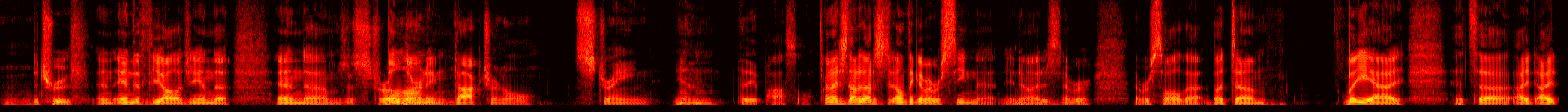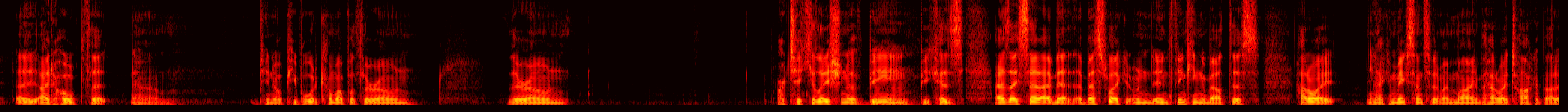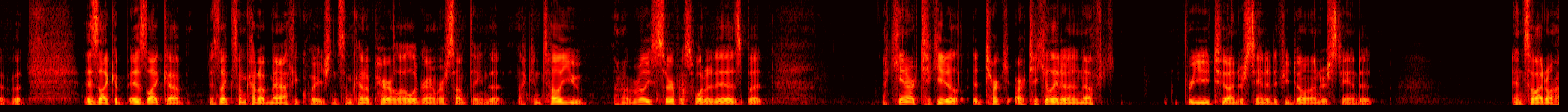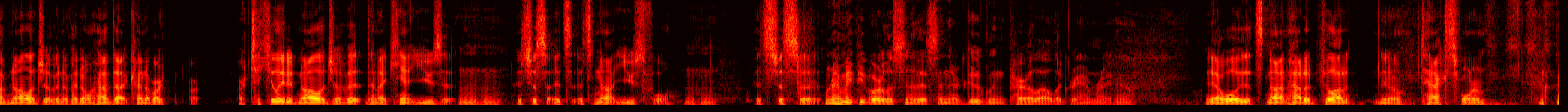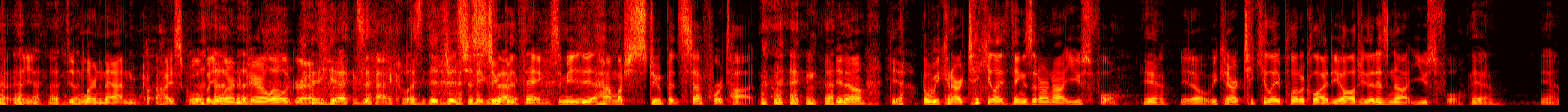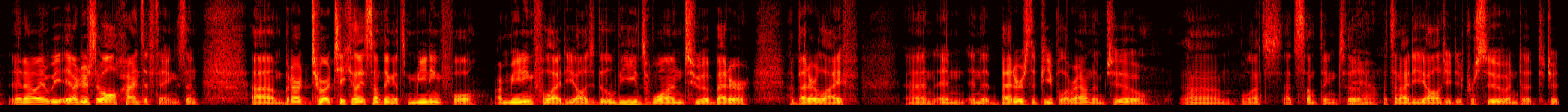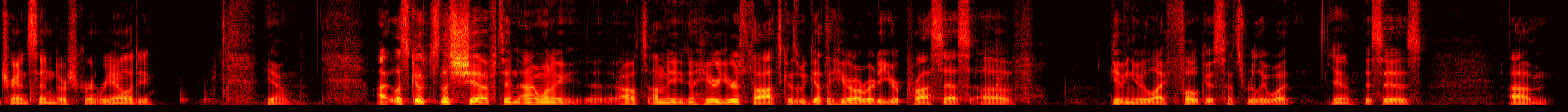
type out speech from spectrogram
mm-hmm. the truth and, and the mm-hmm. theology and the and um, a strong the learning doctrinal strain in mm-hmm. the apostle. And I just I just don't think I've ever seen that. You know, I just mm-hmm. never never saw that. But um, but yeah, it's uh, I'd I I'd, I'd hope that um, you know people would come up with their own their own articulation of being mm-hmm. because as I said, I bet the best way I can, in thinking about this, how do I you know I can make sense of it in my mind, but how do I talk about it? But is like a is like a is like some kind of math equation, some kind of parallelogram or something that I can tell you on a really surface what it is, but I can't articulate articulate it enough for you to understand it if you don't understand it. And so I don't have knowledge of it. And if I don't have that kind of art, articulated knowledge of it, then I can't use it. Mm-hmm. It's just it's it's not useful. Mm-hmm. It's just. A, I wonder how many people are listening to this and they're googling parallelogram right now. Yeah, well, it's not how to fill out a you know tax form. Uh, you didn't learn that in high school, but you learned a parallelogram. yeah, exactly. It's, it's just exactly. stupid things. I mean, how much stupid stuff we're taught. know. You know? Yeah. But we can articulate things that are not useful. Yeah. You know, we can articulate political ideology that is not useful. Yeah. Yeah. You know, and we are just all kinds of things, and um, but our, to articulate something that's meaningful, our meaningful ideology that leads one to a better a better life, and and and that betters the people around them too um, well, that's that's something to yeah. that's an ideology to pursue and to, to, to transcend our current reality. Yeah. let's go. Let's shift, and I want to. Uh, I'm going to hear your thoughts because we got to hear already your process of giving your life focus. That's really what yeah this is. Um,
